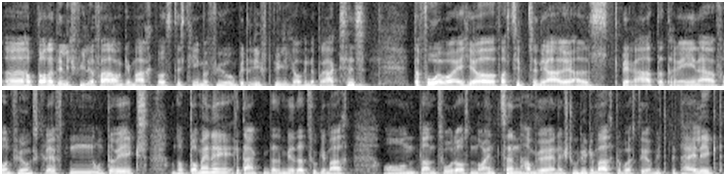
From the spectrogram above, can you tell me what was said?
Äh, habe da natürlich viel Erfahrung gemacht, was das Thema Führung betrifft, wirklich auch in der Praxis. Davor war ich ja fast 17 Jahre als Berater, Trainer von Führungskräften unterwegs und habe da meine Gedanken mir dazu gemacht. Und dann 2019 haben wir eine Studie gemacht, da warst du ja mit beteiligt.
